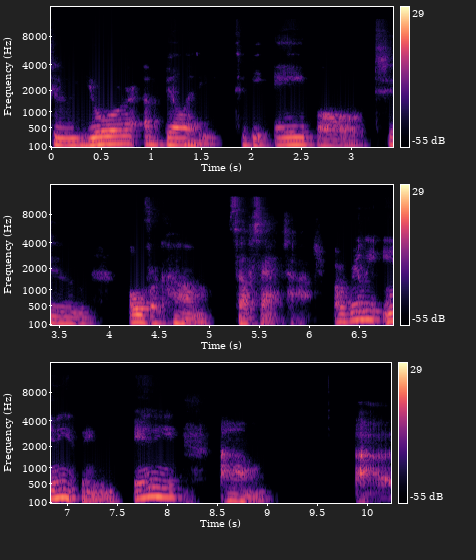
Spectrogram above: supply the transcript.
to your ability to be able to overcome self sabotage or really anything, any um, uh,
